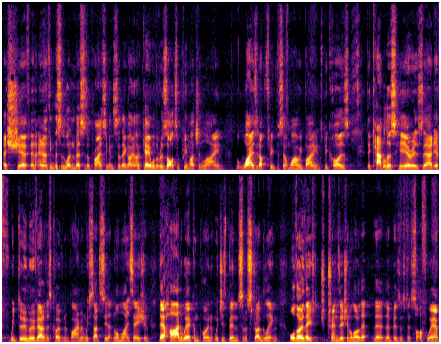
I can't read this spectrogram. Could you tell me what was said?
a shift. And, and I think this is what investors are pricing. And so they're going, okay, well, the results are pretty much in line. Why is it up 3%? Why are we buying it? It's because the catalyst here is that if we do move out of this COVID environment, we start to see that normalization. Their hardware component, which has been sort of struggling, although they've transitioned a lot of that, their, their business to software,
